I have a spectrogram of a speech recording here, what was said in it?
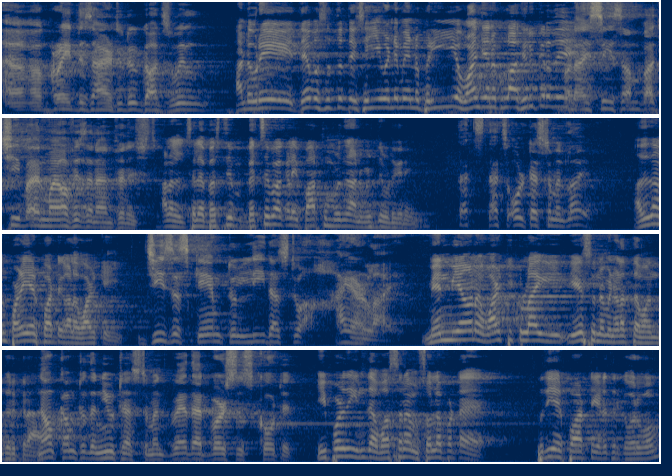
I have a great desire to do God's will. ஆண்டவரே தேவ சித்தத்தை செய்ய வேண்டும் என்ற பெரிய வாஞ்சை எனக்குள்ளாக இருக்கிறது But I see some Bathsheba in my office and I'm finished. ஆனால் சில பஸ்தி பெத்சபாக்களை பார்க்கும்பொழுது நான் விழுந்து விடுகிறேன் That's, that's Old Testament life. அதுதான் பழைய ஏற்பாட்டு கால வாழ்க்கை Jesus came to lead us to a higher life. மேன்மையான வாழ்க்கைக்குள்ளாய் இயேசு நம்மை நடத்த வந்திருக்கிறார் Now come to the New Testament where that verse is quoted. இப்பொழுது இந்த வசனம் சொல்லப்பட்ட புதிய ஏற்பாட்டு இடத்திற்கு வருவோம்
